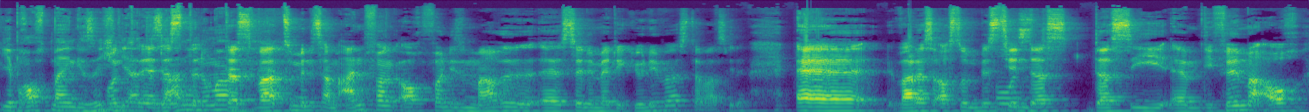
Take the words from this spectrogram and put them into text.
ihr braucht mein Gesicht, und die alte das, nummer Das war zumindest am Anfang auch von diesem Marvel äh, Cinematic Universe, da war es wieder, äh, war das auch so ein bisschen, dass, dass sie ähm, die Filme auch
